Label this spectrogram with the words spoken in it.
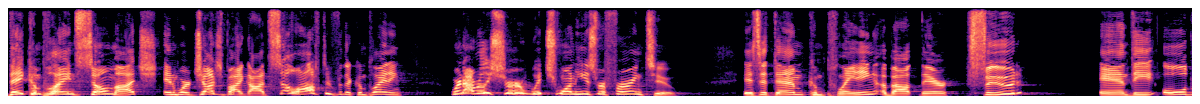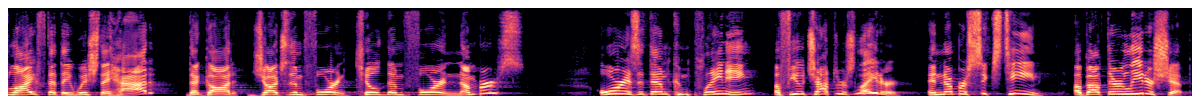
They complain so much and we're judged by God so often for their complaining, we're not really sure which one he's referring to. Is it them complaining about their food and the old life that they wish they had, that God judged them for and killed them for in Numbers? Or is it them complaining a few chapters later in number 16 about their leadership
